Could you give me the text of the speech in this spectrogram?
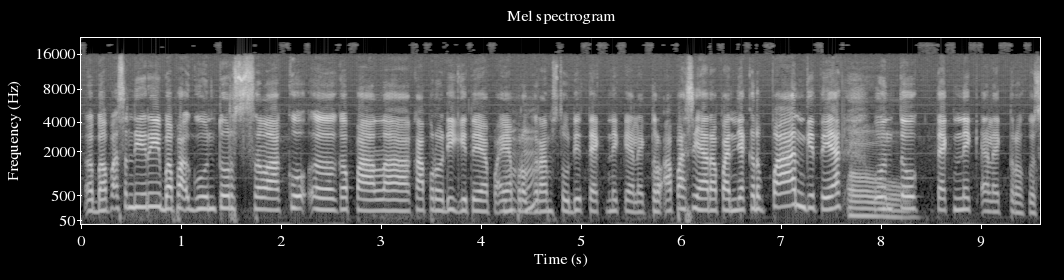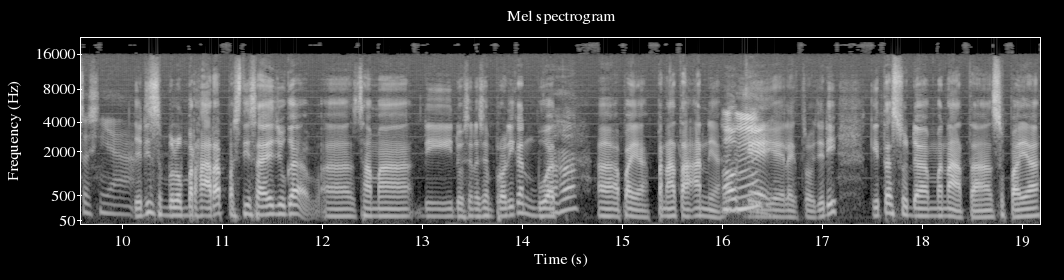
eh, Bapak sendiri, Bapak Guntur selaku eh, kepala Kaprodi gitu ya Pak ya, program studi teknik elektro. Apa sih harapannya ke depan gitu ya Oh. untuk teknik elektro khususnya? Jadi sebelum berharap pasti saya juga eh, sama di dosen-dosen prodi kan buat Aha. eh, apa ya penataan ya Oke. di elektro. Jadi kita sudah menata supaya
